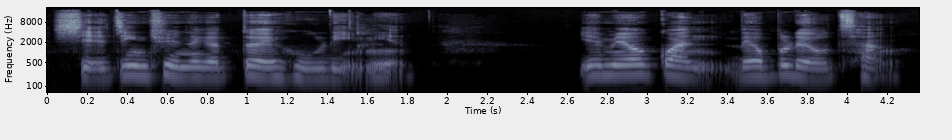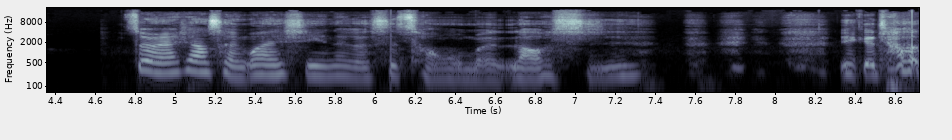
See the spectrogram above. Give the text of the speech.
写进去那个队呼里面，也没有管流不流畅。虽然像陈冠希那个是从我们老师，一个叫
